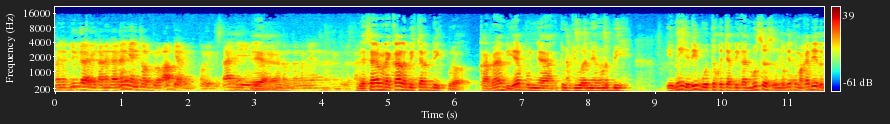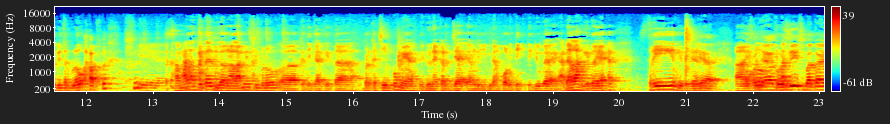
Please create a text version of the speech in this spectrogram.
banyak juga dan kadang-kadang yang kalau blow up yang politis tadi, Iya. gitu, teman-teman yang nating tulus tadi. Biasanya mereka lebih cerdik, Bro. Karena dia punya tujuan yang lebih ini jadi butuh kecerdikan khusus untuk itu makanya dia lebih terblow up. Iya. sama lah kita juga ngalamin sih bro eh, ketika kita berkecimpung ya di dunia kerja yang di bidang politik itu juga ya adalah gitu ya stream gitu kan Iya. Ah, itu Pokoknya kita- Gozi sebagai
